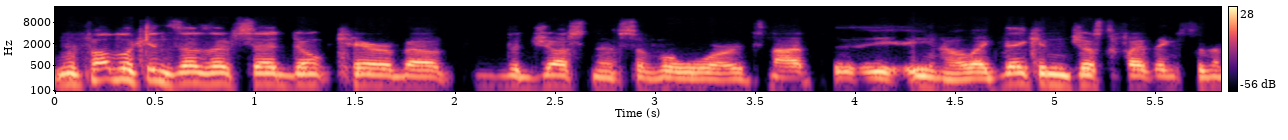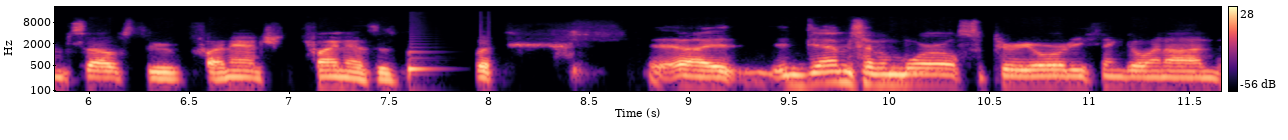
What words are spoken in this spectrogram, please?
Republicans, as I've said, don't care about the justness of a war. It's not, you know, like they can justify things to themselves through financial finances, but uh, Dems have a moral superiority thing going on,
